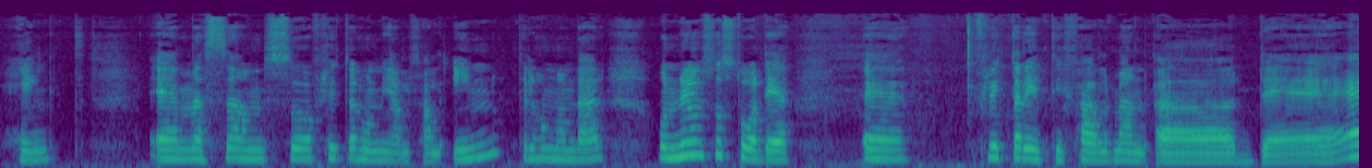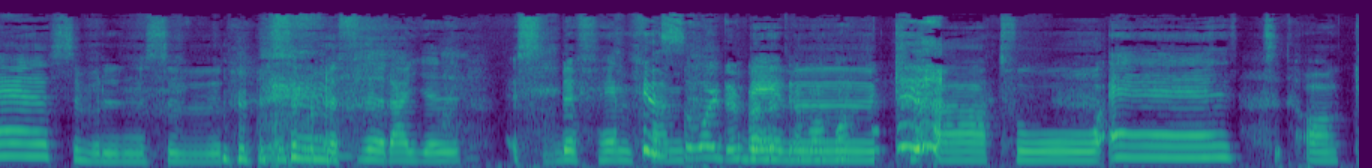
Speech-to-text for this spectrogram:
hängt. Eh, men sen så flyttade hon i alla fall in till honom där. Och nu så står det eh, flyttar in till Falmen öde svuln nummer 4 j det 5 5 Jag såg det förut, jag bara, BVK 2 1 AQ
